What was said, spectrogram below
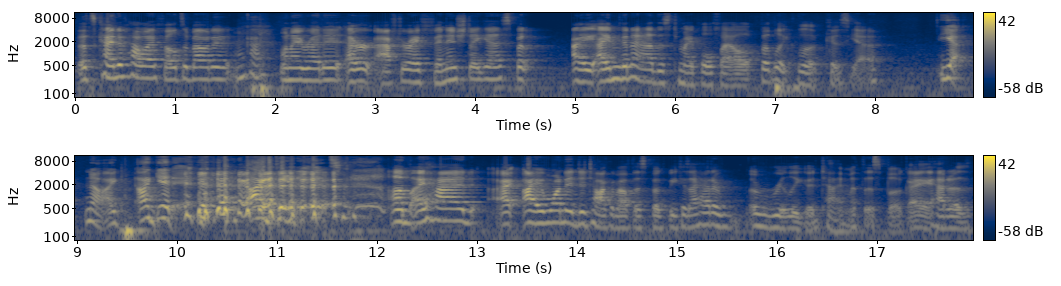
that's kind of how I felt about it Okay. when I read it, or after I finished, I guess. But I, I'm gonna add this to my pull file. But like, look, cause yeah, Yeah. No, I I get it. I get it. um, I had I, I wanted to talk about this book because I had a, a really good time with this book. I had a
